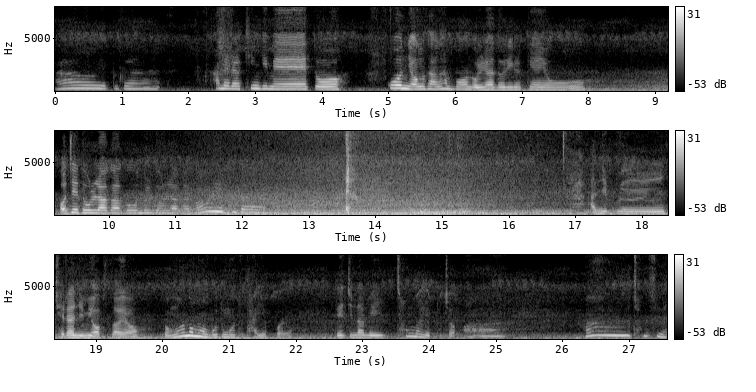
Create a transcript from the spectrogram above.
아우 예쁘다. 카메라 킨 김에 또 꽃 영상 한번 올려드릴게요. 어제도 올라가고 오늘도 올라가고 아우 예쁘다. 안 예쁜 제라늄이 없어요. 너무너무 모두 모두 다 예뻐요. 레지나 메이 정말 예쁘죠? 아, 아 청순해.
